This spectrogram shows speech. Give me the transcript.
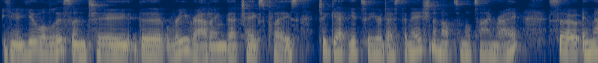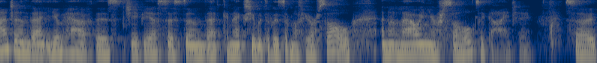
you know, you will listen to the rerouting that takes place to get you to your destination in optimal time, right? So imagine that you have this GPS system that connects you with the wisdom of your soul and allowing your soul to guide you. So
